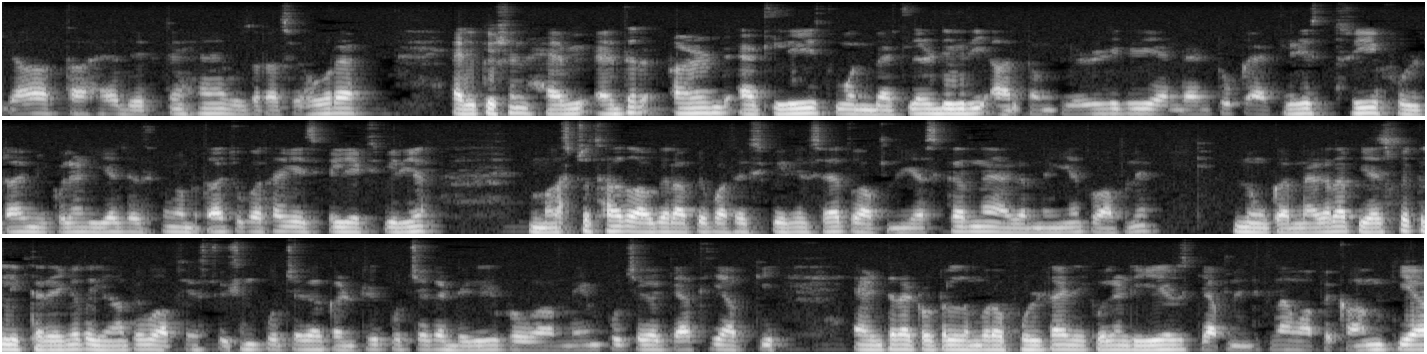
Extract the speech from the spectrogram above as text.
क्या आता है, देखते हैं, वो ज़रा से हो रहा है। Education have you either earned at least one bachelor degree or completed degree and then took at least three full time equivalent year जैसे मैं बता चुका था कि इसके लिए एक्सपीरियंस मस्ट था। तो अगर आपके पास एक्सपीरियंस है तो आपने यस करना है। अगर नहीं है तो आपने नो करना है। अगर आप यस पे क्लिक करेंगे तो यहाँ पे वो आपसे इंस्टीट्यूशन पूछेगा कंट्री पूछेगा डिग्री प्रोग्राम नेम पूछेगा, क्या थी आपकी एंटर है total number of full time equivalent years कि आपने कितना वहाँ पे काम किया,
